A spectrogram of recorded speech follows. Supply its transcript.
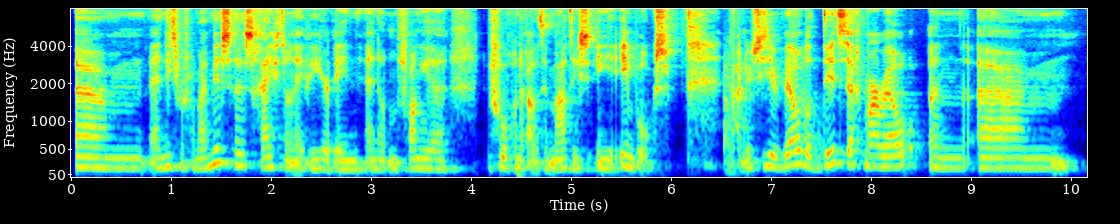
Um, en niets meer van mij missen, schrijf je dan even hierin. En dan ontvang je de volgende automatisch in je inbox. Nou, nu zie je wel dat dit zeg maar wel een... Um,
